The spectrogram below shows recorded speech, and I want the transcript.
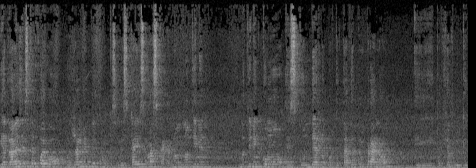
Y a través de este juego, pues realmente como que se les cae esa máscara, no, no tienen no tienen cómo esconderlo porque tarde o temprano, eh, por ejemplo, el que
